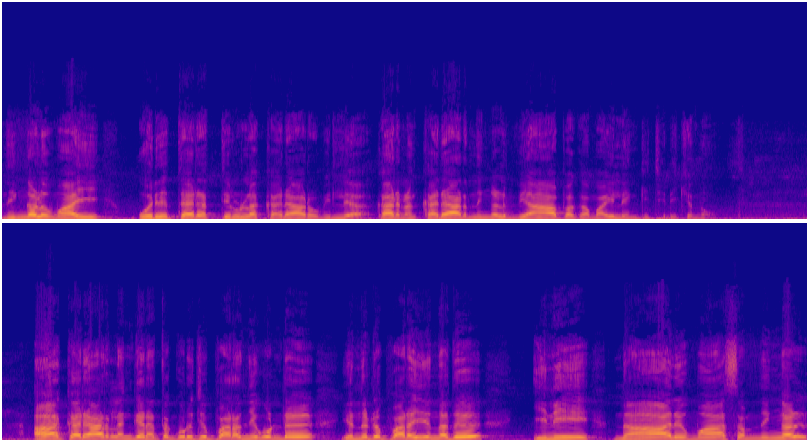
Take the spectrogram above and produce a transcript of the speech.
നിങ്ങളുമായി ഒരു തരത്തിലുള്ള കരാറുമില്ല. കാരണം കരാർ നിങ്ങൾ വ്യാപകമായി ലംഘിച്ചിരിക്കുന്നു. ആ കരാർ ലംഘനത്തെക്കുറിച്ച് പറഞ്ഞുകൊണ്ട് എന്നിട്ട് പറയുന്നത് ഇനി നാല് മാസം നിങ്ങൾ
